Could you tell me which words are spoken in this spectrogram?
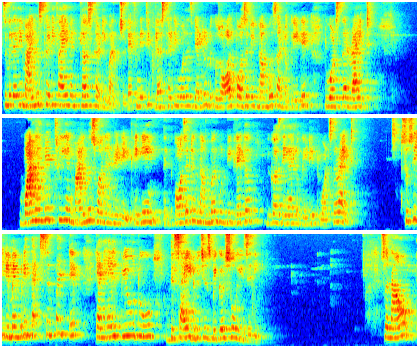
Similarly, minus 35 and plus 31. So definitely plus 31 is greater because all positive numbers are located towards the right. 103 and minus 108. Again, the positive number would be greater because they are located towards the right. So see, remembering that simple tip can help you to decide which is bigger so easily. So now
